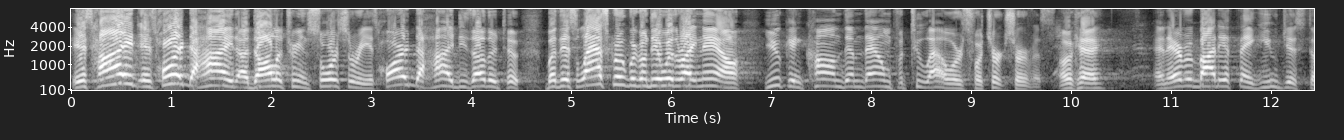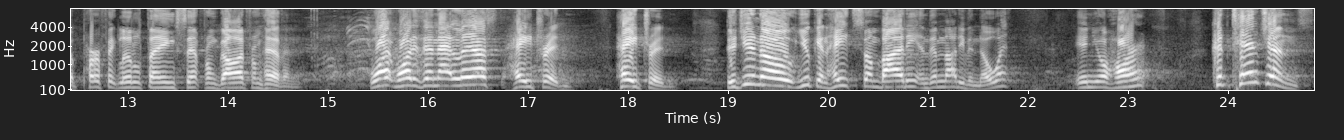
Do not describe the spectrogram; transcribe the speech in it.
It's, hide, it's hard to hide idolatry and sorcery. It's hard to hide these other two. But this last group we're going to deal with right now, you can calm them down for two hours for church service. Okay? And everybody will think you just a perfect little thing sent from God from heaven. What, what is in that list? Hatred. Hatred. Did you know you can hate somebody and them not even know it in your heart? Contentions.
